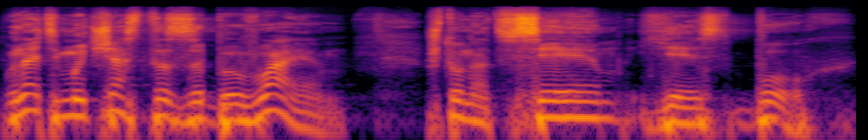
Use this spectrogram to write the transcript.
Вы знаете, мы часто забываем, что над всем есть Бог,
